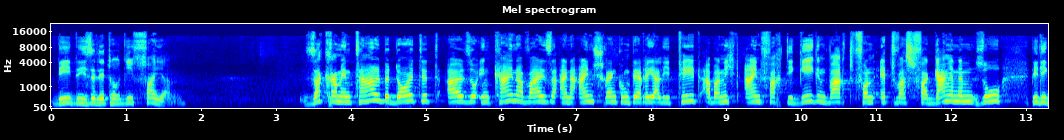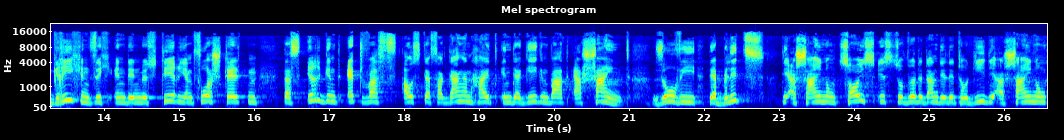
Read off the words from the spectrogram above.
die diese Liturgie feiern. Sakramental bedeutet also in keiner Weise eine Einschränkung der Realität, aber nicht einfach die Gegenwart von etwas Vergangenem, so wie die Griechen sich in den Mysterien vorstellten, dass irgendetwas aus der Vergangenheit in der Gegenwart erscheint, so wie der Blitz die Erscheinung Zeus ist, so würde dann die Liturgie die Erscheinung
